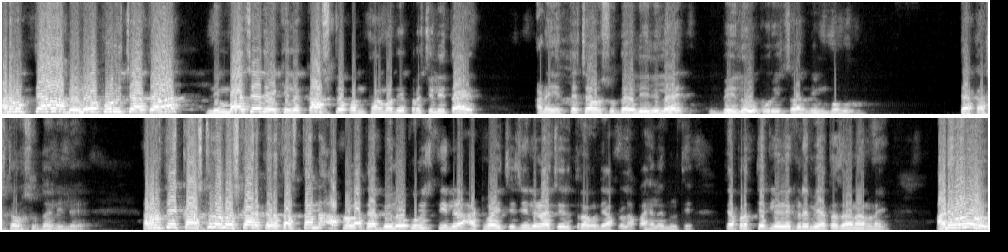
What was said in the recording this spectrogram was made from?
आणि मग त्या बेलवपुरीच्या त्या लिंबाचे देखील काष्ट पंथामध्ये प्रचलित आहेत. आणि त्याच्यावर सुद्धा लिहिलेलं आहे बेलवपुरीचा लिंब म्हणून. त्या काष्टावर सुद्धा लिहिले आहे. आणि मग ते काष्ट नमस्कार करत असताना आपल्याला त्या बेलोपुरीची लीळा आठवायची जी लीळा चरित्रामध्ये आपल्याला पाहायला मिळते. त्या प्रत्येक लीळेकडे मी आता जाणार नाही. आणि म्हणून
